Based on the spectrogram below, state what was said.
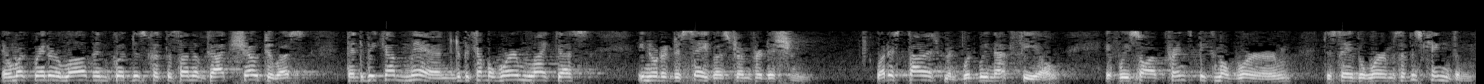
And what greater love and goodness could the Son of God show to us than to become man, to become a worm like us, in order to save us from perdition? What astonishment would we not feel if we saw a prince become a worm to save the worms of his kingdom.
